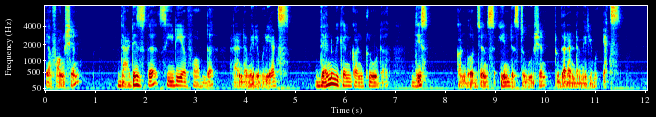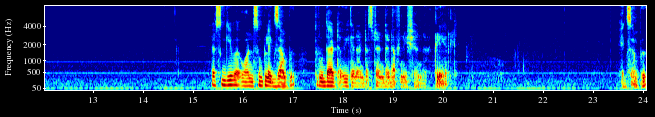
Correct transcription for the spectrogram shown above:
a function that is the CDF of the random variable x then we can conclude uh, this convergence in distribution to the random variable x. Let us give a, one simple example through that we can understand the definition clearly. Example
